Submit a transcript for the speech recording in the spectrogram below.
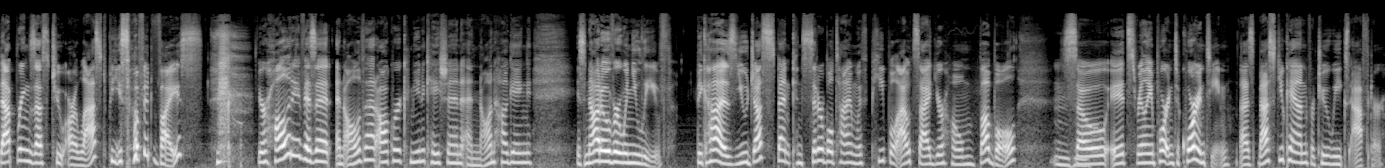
that brings us to our last piece of advice. Your holiday visit and all of that awkward communication and non hugging is not over when you leave because you just spent considerable time with people outside your home bubble. Mm-hmm. So it's really important to quarantine as best you can for two weeks after.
